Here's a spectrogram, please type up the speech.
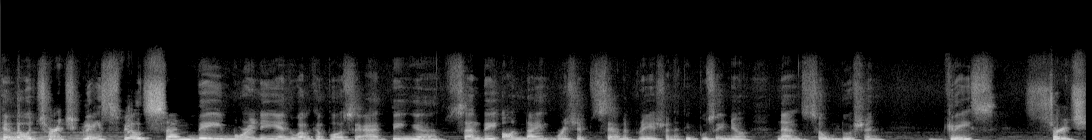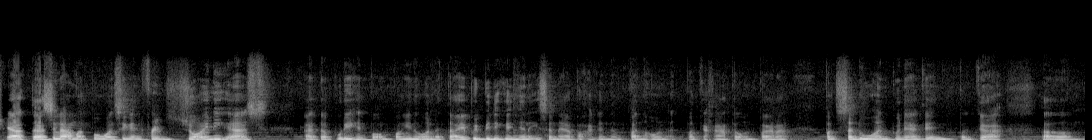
Hello, Church Gracefield Sunday morning and welcome po sa ating uh, Sunday online worship celebration natin po sa inyo ng Solution Grace Church. At uh, salamat po once again for joining us at uh, purihin po ang Panginoon na tayo po binigyan niya ng isang napakagandang panahon at pagkakataon para pagsaluhan po natin, pagka um,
